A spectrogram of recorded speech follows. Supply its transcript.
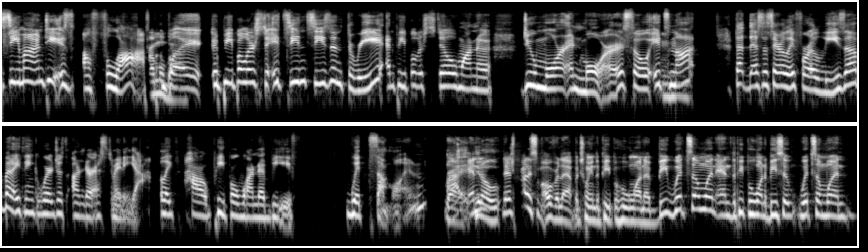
Sima Auntie is a flop, but people are. St- it's in season three, and people are still want to do more and more. So it's Mhm. not that necessarily for Aleeza, but I think we're just underestimating, yeah, like how people want to be with someone. right. And you know- there's probably some overlap between the people who want to be with someone and the people who want to be so, with someone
